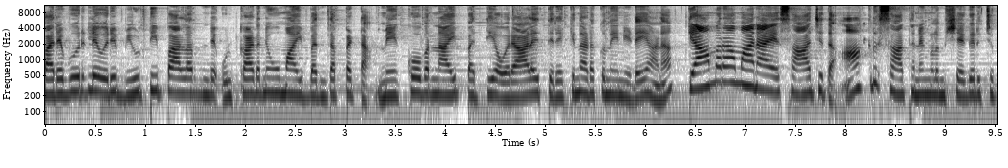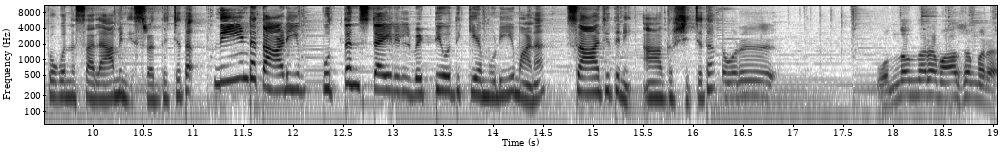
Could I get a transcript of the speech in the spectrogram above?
പരവൂരിലെ ഒരു ബ്യൂട്ടി പാർലറിന്റെ ഉദ്ഘാടനവുമായി ബന്ധപ്പെട്ട മേക്ക് ഓവറിനായി പറ്റിയ ഒരാളെ തിരക്കി നടക്കുന്നതിനിടെയാണ് ക്യാമറാമാനായ സാജിദ് ആക്രി സാധനങ്ങളും ശേഖരിച്ചു പോകുന്ന സലാമിനെ ശ്രദ്ധിച്ചത്. നീണ്ട താടിയും പുത്തൻ സ്റ്റൈലിൽ വെട്ടിയൊതുക്കിയ മുടിയുമാണ് സാജിദിനെ ആകർഷിച്ചത്. ഒരു ഒന്നൊന്നര മാസം വരെ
